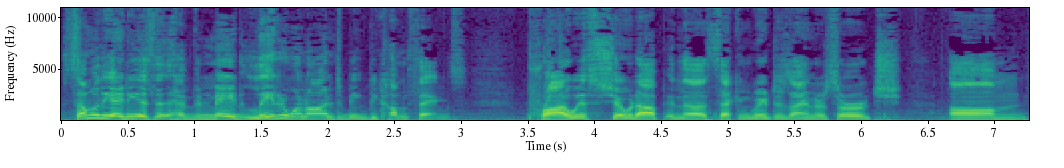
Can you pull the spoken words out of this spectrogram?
some of the ideas that have been made later went on to be, become things. Prowess showed up in the second Great Designer Search. Um,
